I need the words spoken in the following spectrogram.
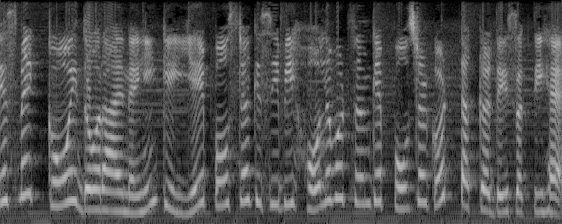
इसमें कोई दो राय नहीं कि ये पोस्टर किसी भी हॉलीवुड फ़िल्म के पोस्टर को टक्कर दे सकती है।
